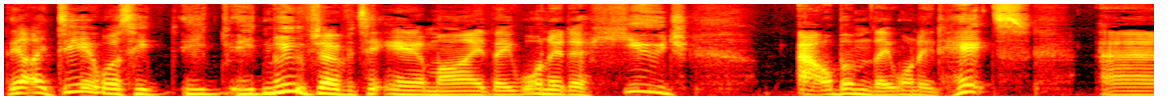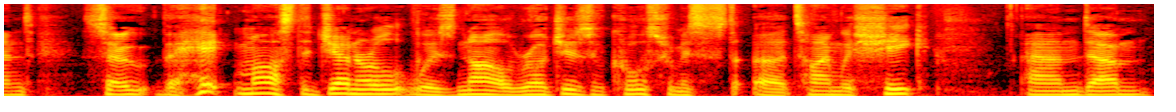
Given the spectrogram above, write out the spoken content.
The idea was he he'd, he'd moved over to EMI. They wanted a huge album, they wanted hits. And so the hit master general was Nile Rodgers, of course, from his uh, time with Chic, and um,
